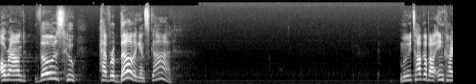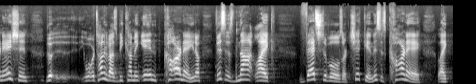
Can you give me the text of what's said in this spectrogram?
around those who have rebelled against God. When we talk about incarnation, the, what we're talking about is becoming incarnate. You know, this is not like vegetables or chicken. This is carne. Like,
